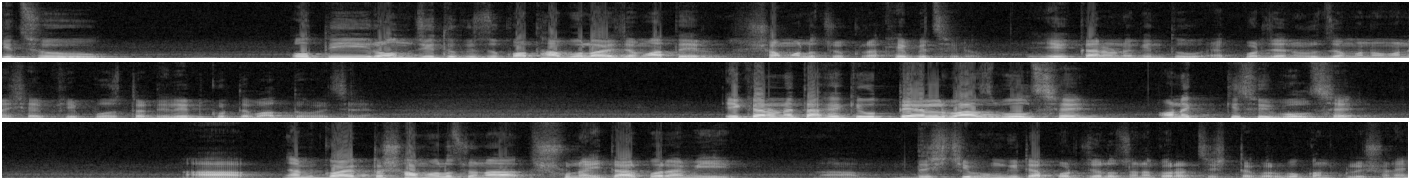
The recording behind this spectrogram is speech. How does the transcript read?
কিছু অতি রঞ্জিত কিছু কথা বলায় জামাতের সমালোচকরা খেপেছিল। এই কারণে কিন্তু এক পর্যায়ে নুরুজ্জামান ওমানি সাহেব সেই পোস্টটা ডিলিট করতে বাধ্য হয়েছিলেন। এই কারণে তাকে কেউ তেলবাজ বলছে, অনেক কিছুই বলছে। আমি কয়েকটা সমালোচনা শুনাই, তারপর আমি দৃষ্টিভঙ্গিটা পর্যালোচনা করার চেষ্টা করব কনক্লুশনে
